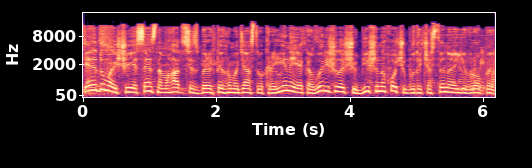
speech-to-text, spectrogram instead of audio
Я не думаю, що є сенс намагатися зберегти громадянство країни, яка вирішила, що більше не хоче бути частиною Європи.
